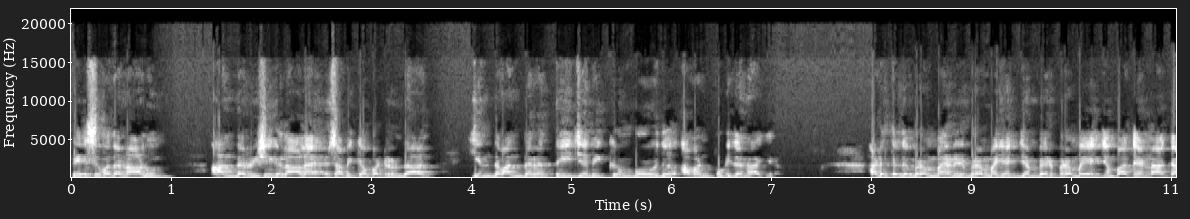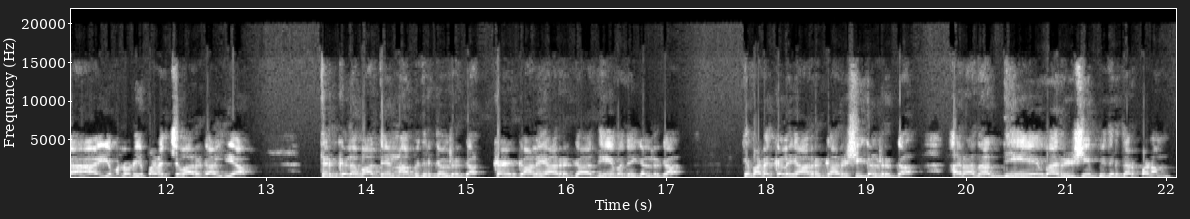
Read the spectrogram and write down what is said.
பேசுவதனாலும் அந்த ரிஷிகளால சபிக்கப்பட்டிருந்தால் இந்த மந்திரத்தை ஜபிக்கும் பொழுது அவன் புனிதனாகிறான். அடுத்தது பிரம்ம பிரம்ம யஜ்யம் பேர். பிரம்ம யஜ்யம் பார்த்தேன்னாக்கா நம்மளுடைய படைச்சவா இருக்கா இல்லையா? தெற்களை பார்த்தேன்னா பிதர்கள் இருக்கா? கிழக்கால யார் இருக்கா? தேவதைகள் இருக்கா? வடக்கில் யார் இருக்கா? ரிஷிகள் இருக்கா? அதனால தான் தேவ ரிஷி பிதிர் தர்ப்பணம்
